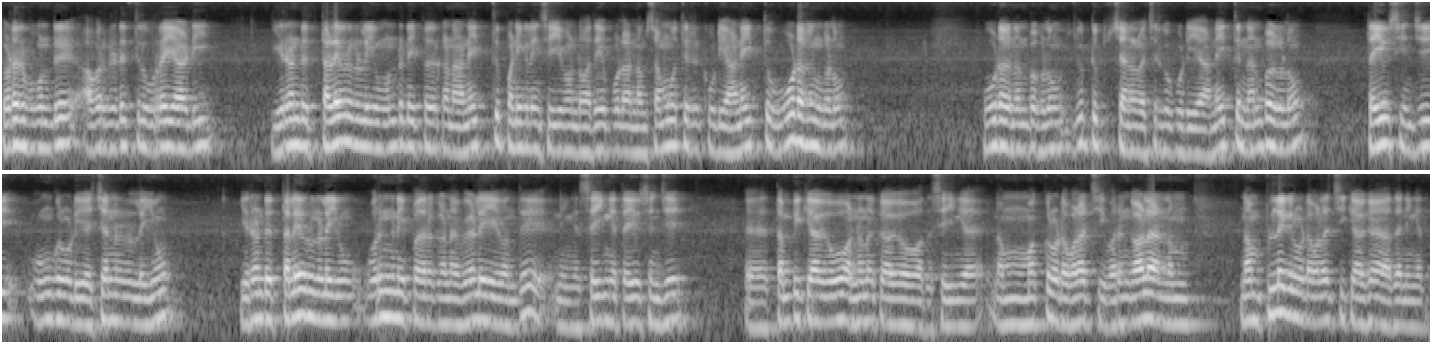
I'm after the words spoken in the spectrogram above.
தொடர்பு கொண்டு அவர்களிடத்தில் உரையாடி இரண்டு தலைவர்களையும் ஒன்றிணைப்பதற்கான அனைத்து பணிகளையும் செய்ய வேண்டும். அதே போல் நம் சமூகத்தில் இருக்கக்கூடிய அனைத்து ஊடகங்களும் ஊடக நண்பர்களும் யூடியூப் சேனல் வச்சுருக்கக்கூடிய அனைத்து நண்பர்களும் தயவு செஞ்சு உங்களுடைய சேனல்களையும் இரண்டு தலைவர்களையும் ஒருங்கிணைப்பதற்கான வேலையை வந்து நீங்கள் செய்யுங்க. தயவு செஞ்சு தம்பிக்காகவோ அண்ணனுக்காகவோ அதை செய்யுங்க. நம் மக்களோட வளர்ச்சி வருங்கால நம் நம் பிள்ளைகளோட வளர்ச்சிக்காக அதை நீங்கள்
